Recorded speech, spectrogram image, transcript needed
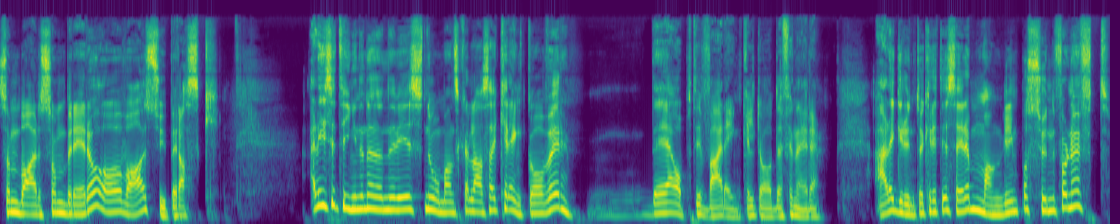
som bar sombrero og var superrask. Er disse tingene nødvendigvis noe man skal la seg krenke over? Det er opp til hver enkelt å definere. Er det grunn til å kritisere mangelen på sunn fornuft?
